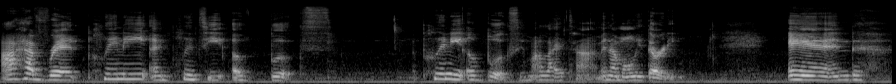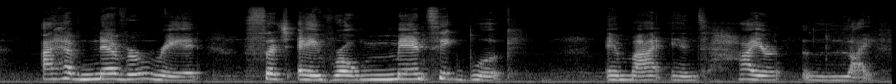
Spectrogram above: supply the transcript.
I have read plenty and plenty of books plenty of books in my lifetime and I'm only 30. And I have never read such a romantic book in my entire life.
